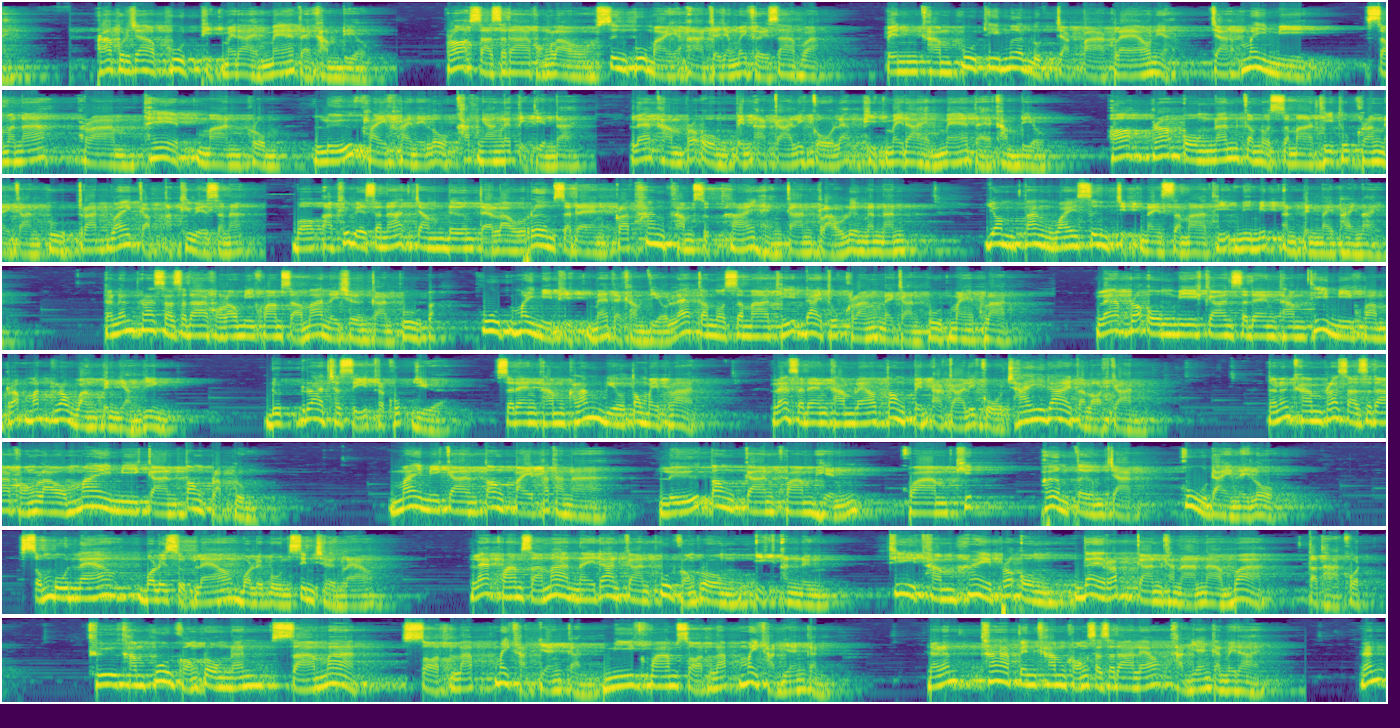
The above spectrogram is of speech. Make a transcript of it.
พระพุทธเจ้าพูดผิดไม่ได้แม้แต่คำเดียว เพราะศาสดาของเราซึ่งผู้ใหม่อาจจะยังไม่เคยทราบว่า เป็นคำพูดที่เมื่อหลุดจากปากแล้วเนี่ยจะไม่มีสมณะ พราหมณ์ เทพ มารพรม หรือใครๆในโลกคัดง้างและติเตียนได้ และคำพระองค์เป็นอากาลิโกและผิดไม่ได้แม้แต่คำเดียว เพราะพระองค์นั้นกำหนดสมาธิทุกครั้งในการพูดตรัสไว้กับอคิเวสนะ บอกอคิเวสนะจำเดิมแต่เราเริ่มแสดงกระทั่งคำสุดท้ายแห่งการกล่าวเรื่องนั้นๆ ย่อมตั้งไว้ซึ่งจิตในสมาธินิมิตอันเป็นในภายใน ดังนั้นพระศาสดาของเรามีความสามารถในเชิงการพูด พูดไม่มีผิดแม้แต่คำเดียวและกำหนดสมาธิได้ทุกครั้งในการพูดไม่ให้พลาด และพระองค์มีการแสดงธรรมที่มีความระมัดระวังเป็นอย่างยิ่ง ดุจราชสีตะครุบเหยื่อ แสดงธรรมครั้งเดียวต้องไม่พลาด และแสดงธรรมแล้วต้องเป็นอากาลิโกใช้ได้ตลอดกาลดังนั้นคำพระศาสดาของเราไม่มีการต้องปรับปรุง ไม่มีการต้องไปพัฒนา หรือต้องการความเห็น ความคิด เพิ่มเติมจากผู้ใดในโลก สมบูรณ์แล้วบริสุทธิ์แล้วบริบูรณ์สิ้นเชิงแล้ว และความสามารถในด้านการพูดของพระองค์อีกอันหนึ่ง ที่ทำให้พระองค์ได้รับการขนานนามว่า ตถาคต คือคำพูดของพระองค์นั้นสามารถสอดรับไม่ขัดแย้งกัน มีความสอดรับไม่ขัดแย้งกัน ดังนั้นถ้าเป็นคำของศาสดาแล้วขัดแย้งกันไม่ได้นั้น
